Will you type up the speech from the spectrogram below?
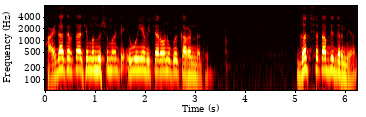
ફાયદા કરતા છે મનુષ્ય માટે એવું અહીંયા વિચારવાનું કોઈ કારણ નથી. ગત શતાબ્દી દરમિયાન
